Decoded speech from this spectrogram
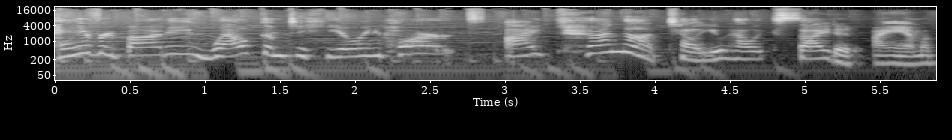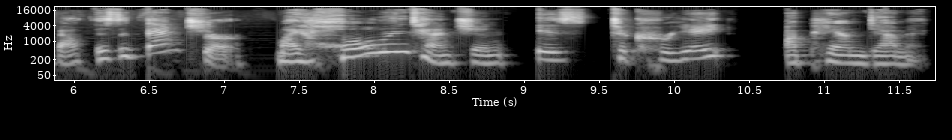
Hey, everybody, welcome to Healing Hearts. I cannot tell you how excited I am about this adventure. My whole intention is to create a pandemic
